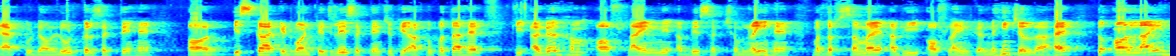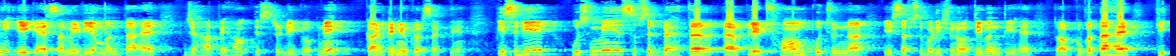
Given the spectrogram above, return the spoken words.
ऐप को डाउनलोड कर सकते हैं। और इसका एडवांटेज ले सकते हैं, क्योंकि आपको पता है कि अगर हम ऑफलाइन में अभी सक्षम नहीं हैं मतलब समय अभी ऑफलाइन का नहीं चल रहा है तो ऑनलाइन ही एक ऐसा मीडियम बनता है जहाँ पे हम स्टडी को अपने कंटिन्यू कर सकते हैं। इसलिए उसमें सबसे बेहतर प्लेटफॉर्म को चुनना ये सबसे बड़ी चुनौती बनती है। तो आपको पता है कि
